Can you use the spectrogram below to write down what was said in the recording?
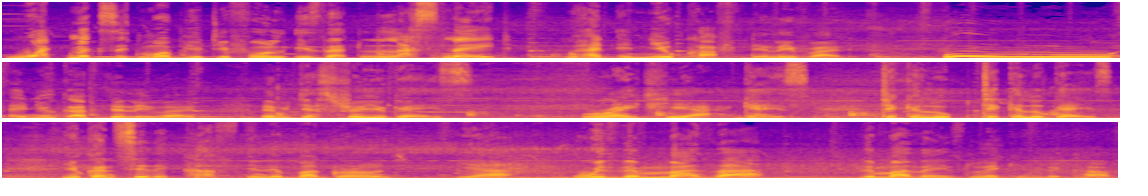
what makes it more beautiful is that last night we had a new calf delivered. Woo! A new calf delivered. Let me just show you guys. Right here, guys. Take a look. Take a look, guys. You can see the calf in the background. Yeah, with the mother. The mother is licking the calf.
